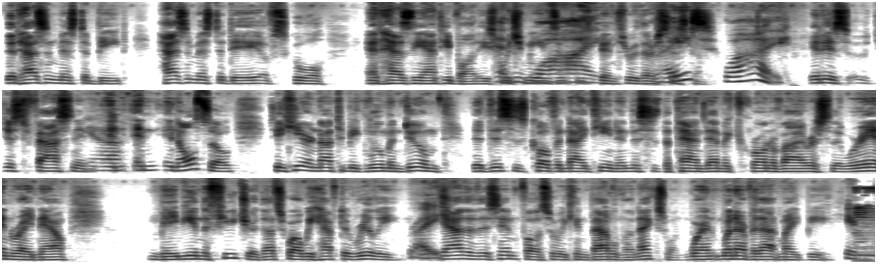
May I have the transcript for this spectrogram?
that hasn't missed a beat, hasn't missed a day of school, and has the antibodies, and which means that it's been through their right? system. Why? It is just fascinating. Yeah. And, and, and also to hear, not to be gloom and doom, that this is COVID 19 and this is the pandemic coronavirus that we're in right now maybe in the future. That's why we have to really right. gather this info so we can battle the next one, whenever that might be. Here.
